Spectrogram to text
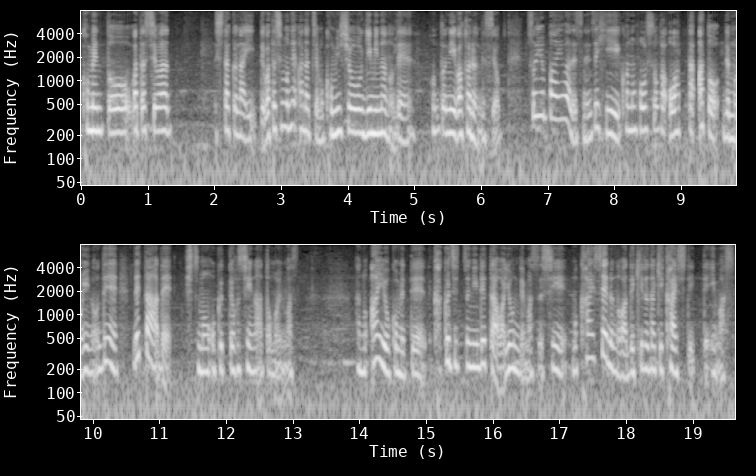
コメントを私はしたくないって私もねアラチもコミュ障気味なので本当にわかるんですよ。そういう場合はですね是非この放送が終わった後でもいいのでレターで質問を送ってほしいなと思います。あの愛を込めて確実にレターは読んでますしもう返せるのはできるだけ返していっています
